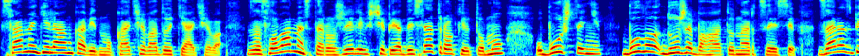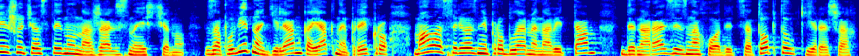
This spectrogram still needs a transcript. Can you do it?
саме ділянка від Мукачева до Тячева. За словами старожилів, ще 50 років тому у Буштині було дуже багато нарцисів. Зараз більшу частину, на жаль, знищено. Заповідна ділянка, як не прикро, мала серйозні проблеми навіть там, де наразі знаходиться, тобто в Кіришах.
